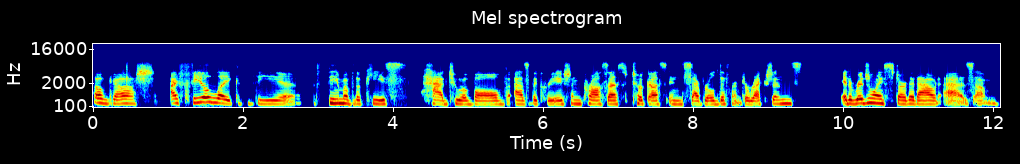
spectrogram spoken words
Oh gosh, I feel like the theme of the piece had to evolve as the creation process took us in several different directions. It originally started out as um,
